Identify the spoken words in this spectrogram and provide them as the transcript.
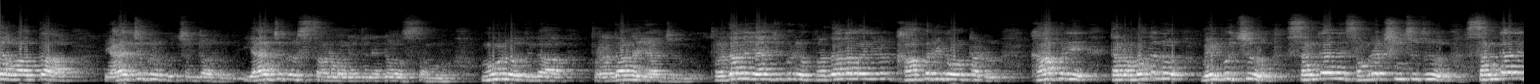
తర్వాత యాజకులు కూర్చుంటారు. యాజకుల స్థానం అనేది రెండవ స్థానం మూడవదిగా ప్రధాన యాజకులు. ప్రధాన యాజకుడు ప్రధానమైన కాపరిగా ఉంటాడు. కాపరి తన మందును మేపుచ్చు సంఘాన్ని సంరక్షించుతూ సంఘాన్ని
